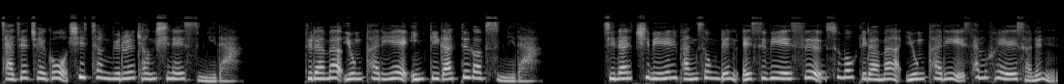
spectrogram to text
자재 최고 시청률을 경신했습니다. 드라마 용팔이의 인기가 뜨겁습니다. 지난 12일 방송된 SBS 수목 드라마 용팔이 3회에서는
